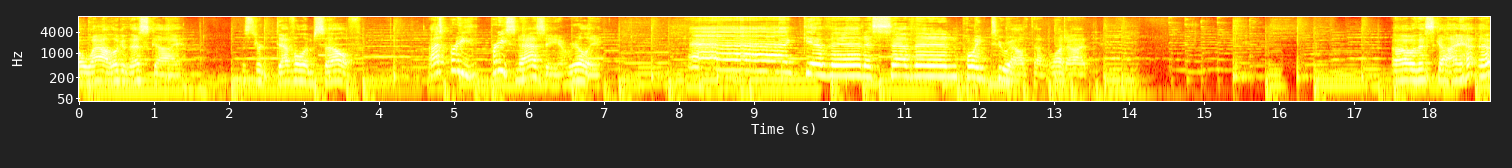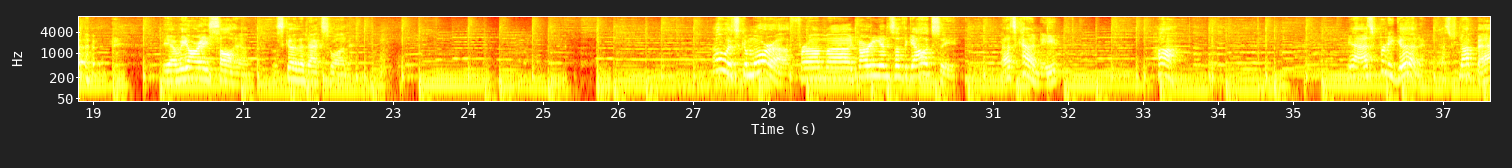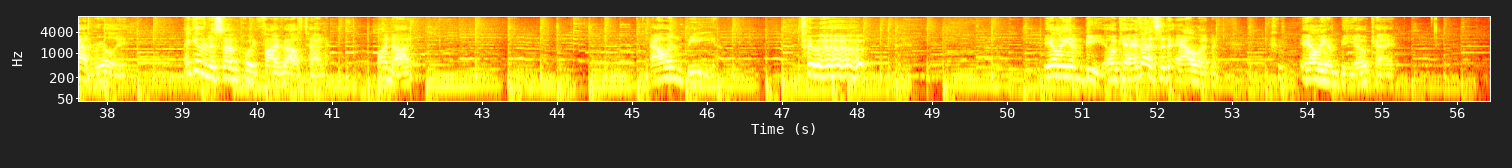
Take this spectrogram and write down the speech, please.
Oh wow, look at this guy. Mr. Devil himself. That's pretty pretty snazzy, really. Eh, give it a 7.2 out 10. Why not? Oh, this guy. yeah, we already saw him. Let's go to the next one. It's Gamora from uh, Guardians of the Galaxy. That's kind of neat. Huh. Yeah, that's pretty good. That's not bad, really. I give it a 7.5 out of 10. Why not? Alan B. Alien B. Okay, I thought it said Alan. Alien B. Okay.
